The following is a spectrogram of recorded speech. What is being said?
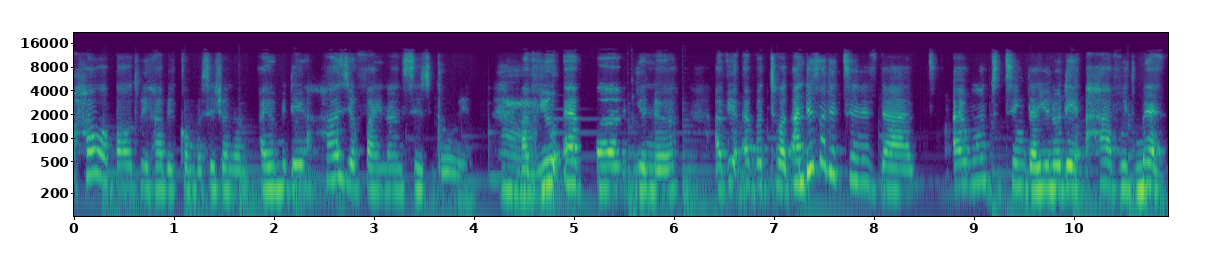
how about we have a conversation on Ayomide? How's your finances going? Mm. Have you ever, you know, have you ever thought? And these are the things that I want to think that, you know, they have with men.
